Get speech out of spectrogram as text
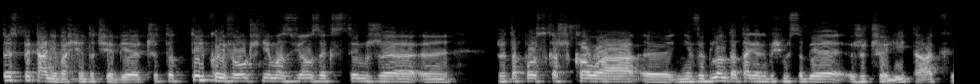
to jest pytanie właśnie do ciebie, czy to tylko i wyłącznie ma związek z tym, że, y, że ta polska szkoła y, nie wygląda tak, jakbyśmy sobie życzyli, tak?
